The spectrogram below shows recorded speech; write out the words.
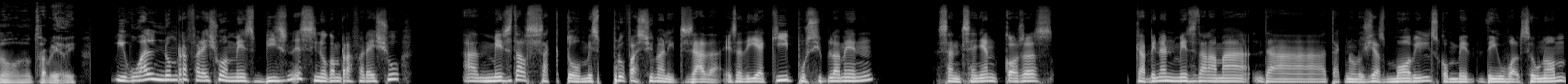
no, no et sabria dir. Igual no em refereixo a més business, sinó que em refereixo a més del sector, més professionalitzada. És a dir, aquí possiblement s'ensenyen coses que venen més de la mà de tecnologies mòbils, com bé diu el seu nom.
